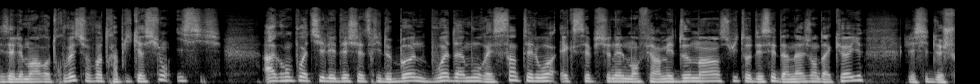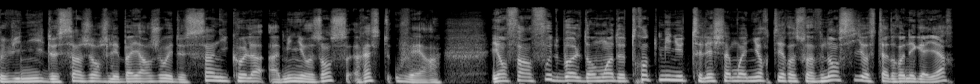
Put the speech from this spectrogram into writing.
Des éléments à retrouver sur votre application ici. À Grand Poitiers, les déchetteries de Bonne, Bois d'Amour et Saint-Éloi exceptionnellement fermées demain suite au décès d'un agent d'accueil. Les sites de Chauvigny, de Saint-Georges-les-Bayargeaux et de Saint-Nicolas à Migny-aux-Anses restent ouverts. Et enfin, football dans moins de 30 minutes. Les Chamois niortais reçoivent Nancy au stade René Gaillard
